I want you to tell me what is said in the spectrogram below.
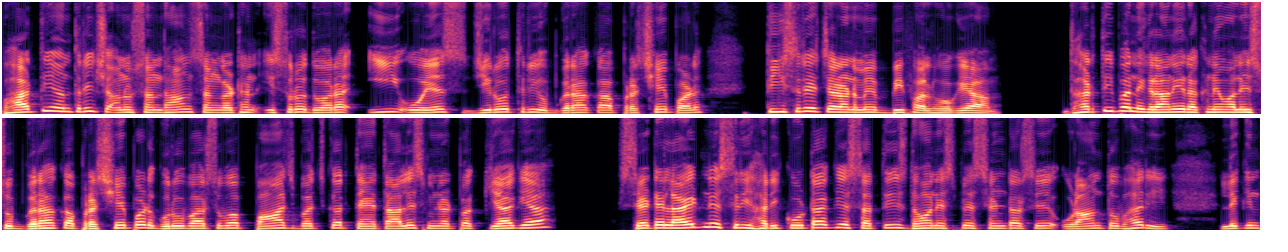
भारतीय अंतरिक्ष अनुसंधान संगठन इसरो द्वारा E O S zero three उपग्रह का प्रक्षेपण तीसरे चरण में विफल हो गया। धरती पर निगरानी रखने वाले इस उपग्रह का प्रक्षेपण गुरुवार सुबह पाँच बजकर तैंतालीस मिनट पर किया गया। सैटेलाइट ने श्री हरिकोटा के सतीश धवन स्पेस सेंटर से उड़ान तो भरी, लेकिन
